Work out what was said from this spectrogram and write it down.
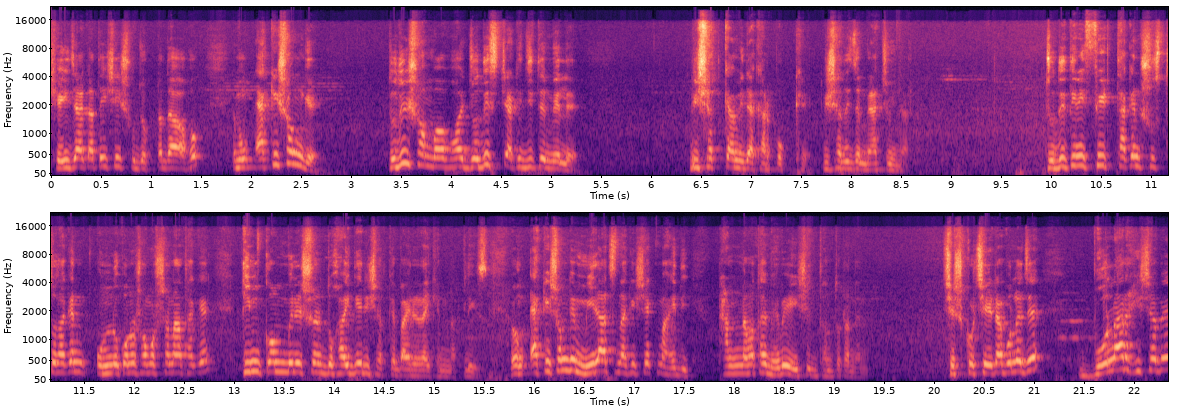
সেই জায়গাতেই সেই সুযোগটা দেওয়া হোক এবং একই সঙ্গে যদি সম্ভব হয়, যদি স্ট্র্যাটেজিতে মেলে, রিশাদকে আমি দেখার পক্ষে। Rishad is a match winner যদি তিনি ফিট থাকেন, সুস্থ থাকেন, অন্য কোনো সমস্যা না থাকে টিম কম্বিনেশনের দোহাই দিয়ে রিশাদকে বাইরে রাখেন না প্লিজ এবং একই সঙ্গে মিরাজ নাকি শেখ মাহিদি, ঠান্ডা মাথায় ভেবে এই সিদ্ধান্তটা নেন। শেষ করছি, এটা বলে যে বোলার হিসাবে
